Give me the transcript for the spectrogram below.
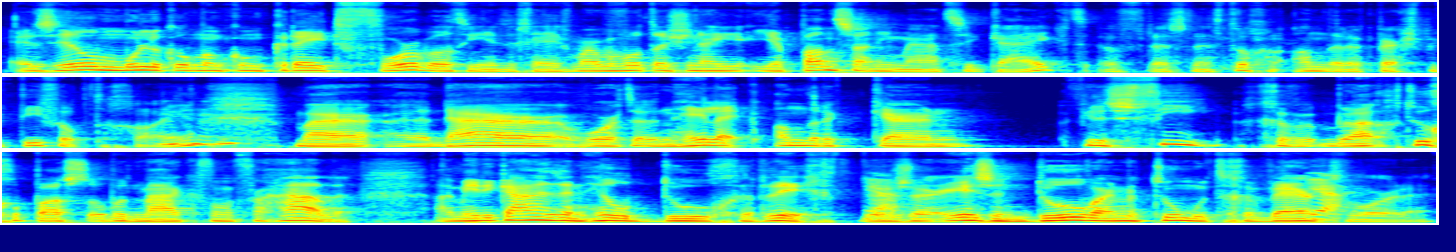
het is heel moeilijk om een concreet voorbeeld hier te geven. Maar bijvoorbeeld als je naar Japanse animatie kijkt, of dat is toch een andere perspectief op te gooien. Mhm. Maar uh, daar wordt een hele andere kern filosofie toegepast op het maken van verhalen. Amerikanen zijn heel doelgericht. Ja. Dus er is een doel waar naartoe moet gewerkt Ja. worden.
